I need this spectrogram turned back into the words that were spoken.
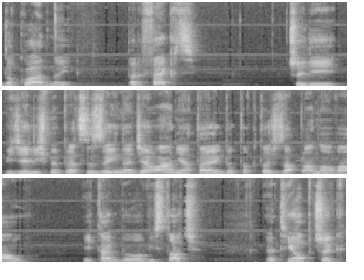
dokładnej perfekcji. Czyli widzieliśmy precyzyjne działania, tak jakby to ktoś zaplanował i tak było w istocie. Etiopczyk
